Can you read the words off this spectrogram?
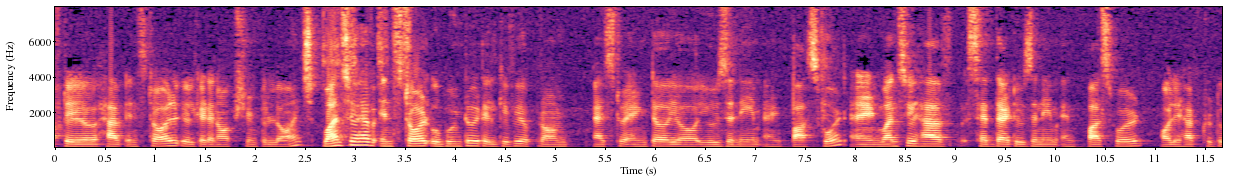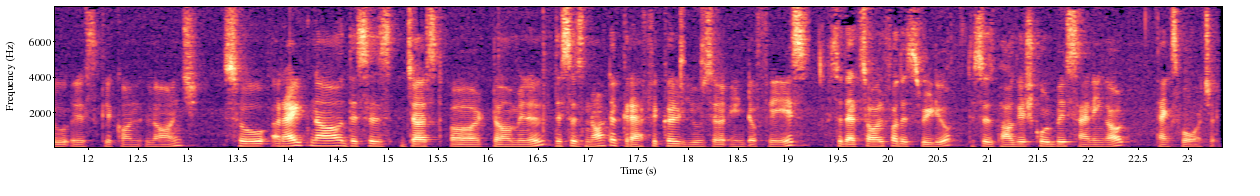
after you have installed you'll get an option to launch. Once you have installed ubuntu it will give you a prompt as to enter your username and password. And once you have set that username and password all you have to do is click on launch. So right now this is just a terminal. This is not a graphical user interface. So that's all for this video. This is Bhagesh Codebase signing out. Thanks for watching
